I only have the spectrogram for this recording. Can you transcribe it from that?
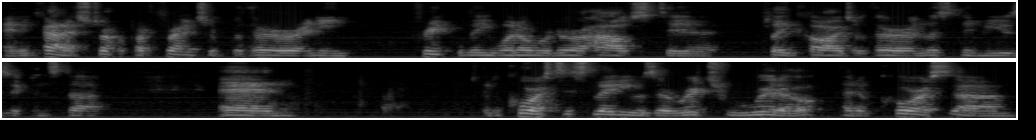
and he kind of struck up a friendship with her, and he frequently went over to her house to play cards with her and listen to music and stuff. And, and of course, this lady was a rich widow, and of course, um,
